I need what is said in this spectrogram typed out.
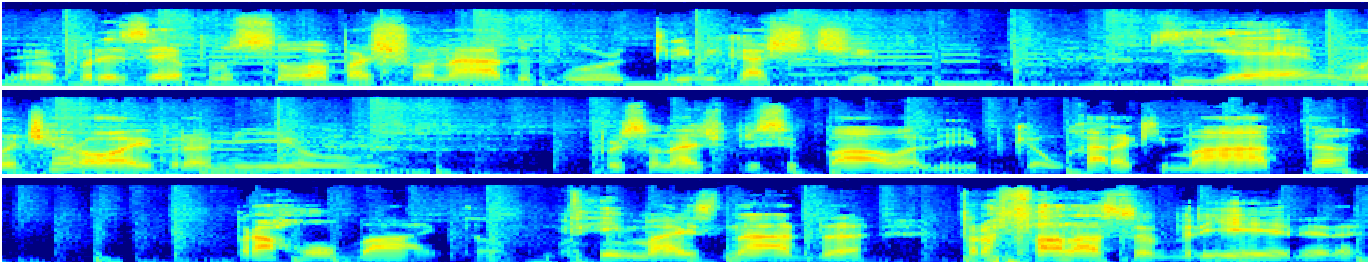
Eu, por exemplo, sou apaixonado por Crime e Castigo, que é um anti-herói para mim, o personagem principal ali, porque é um cara que mata para roubar, então não tem mais nada para falar sobre ele, né?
